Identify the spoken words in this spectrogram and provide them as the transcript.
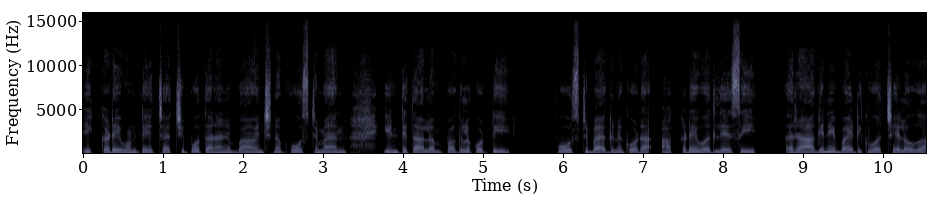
ఇక్కడే ఉంటే చచ్చిపోతానని భావించిన పోస్ట్ మ్యాన్ ఇంటి తాళం పగలకొట్టి పోస్ట్ బ్యాగ్ని కూడా అక్కడే వదిలేసి రాగిని బయటికి వచ్చేలోగా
